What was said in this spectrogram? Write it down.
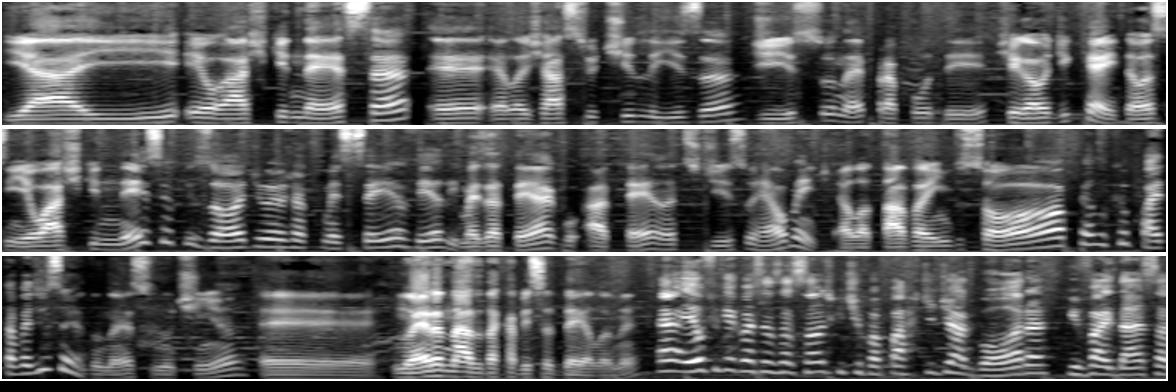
E aí eu acho que nessa é, ela já se utiliza disso, né? Pra poder chegar onde quer. Então, assim, eu acho que nesse episódio eu já comecei a ver ali. Mas até, até antes disso, realmente, ela tava indo só pelo que o pai tava dizendo, né? Se não tinha. É... Não era nada da cabeça dela, né? É, eu fiquei com a sensação de que, tipo, a partir de agora que vai dar essa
